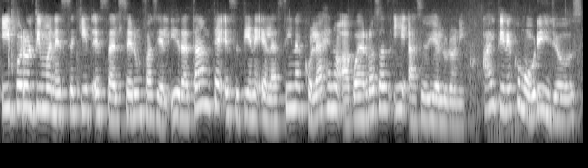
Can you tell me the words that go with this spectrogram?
Y por último en este kit está el serum facial hidratante. Este tiene elastina, colágeno, agua de rosas y ácido hialurónico. Ay, tiene como brillos.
